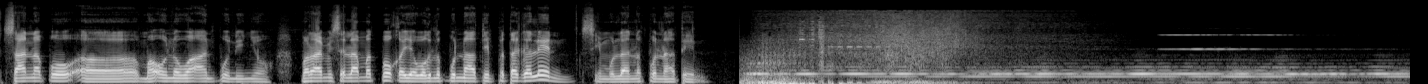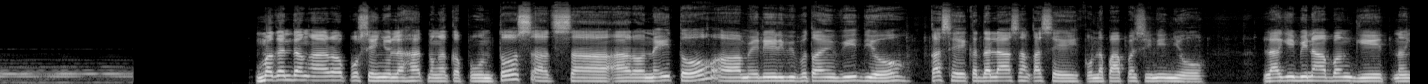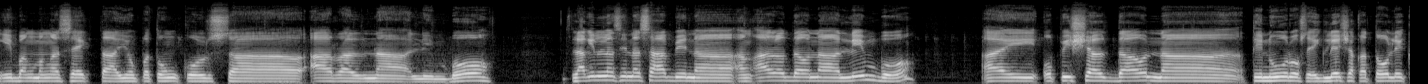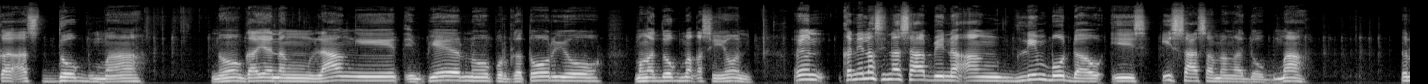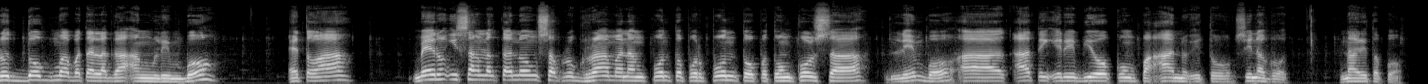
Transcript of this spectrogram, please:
Sana po ah, maunawaan po ninyo. Maraming salamat po kaya wag na po natin patagalin. Simulan na po natin. Magandang araw po sa inyo lahat mga kapuntos at sa araw na ito ah, may review po tayong video kasi kadalasan kasi kung napapansin ninyo lagi binabanggit ng ibang mga sekta yung patungkol sa aral na limbo. Lagi nilang sinasabi na ang aral daw na limbo ay official daw na tinuro sa Iglesia Katolika as dogma no gaya ng langit, impyerno, purgatorio, mga dogma kasi 'yon. Ayun, kanilang sinasabi na ang limbo daw is isa sa mga dogma. Pero dogma ba talaga ang limbo? Eto ha, merong isang nagtanong sa programa ng punto por punto patungkol sa limbo at ating i-review kung paano ito sinagot. Narito po.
